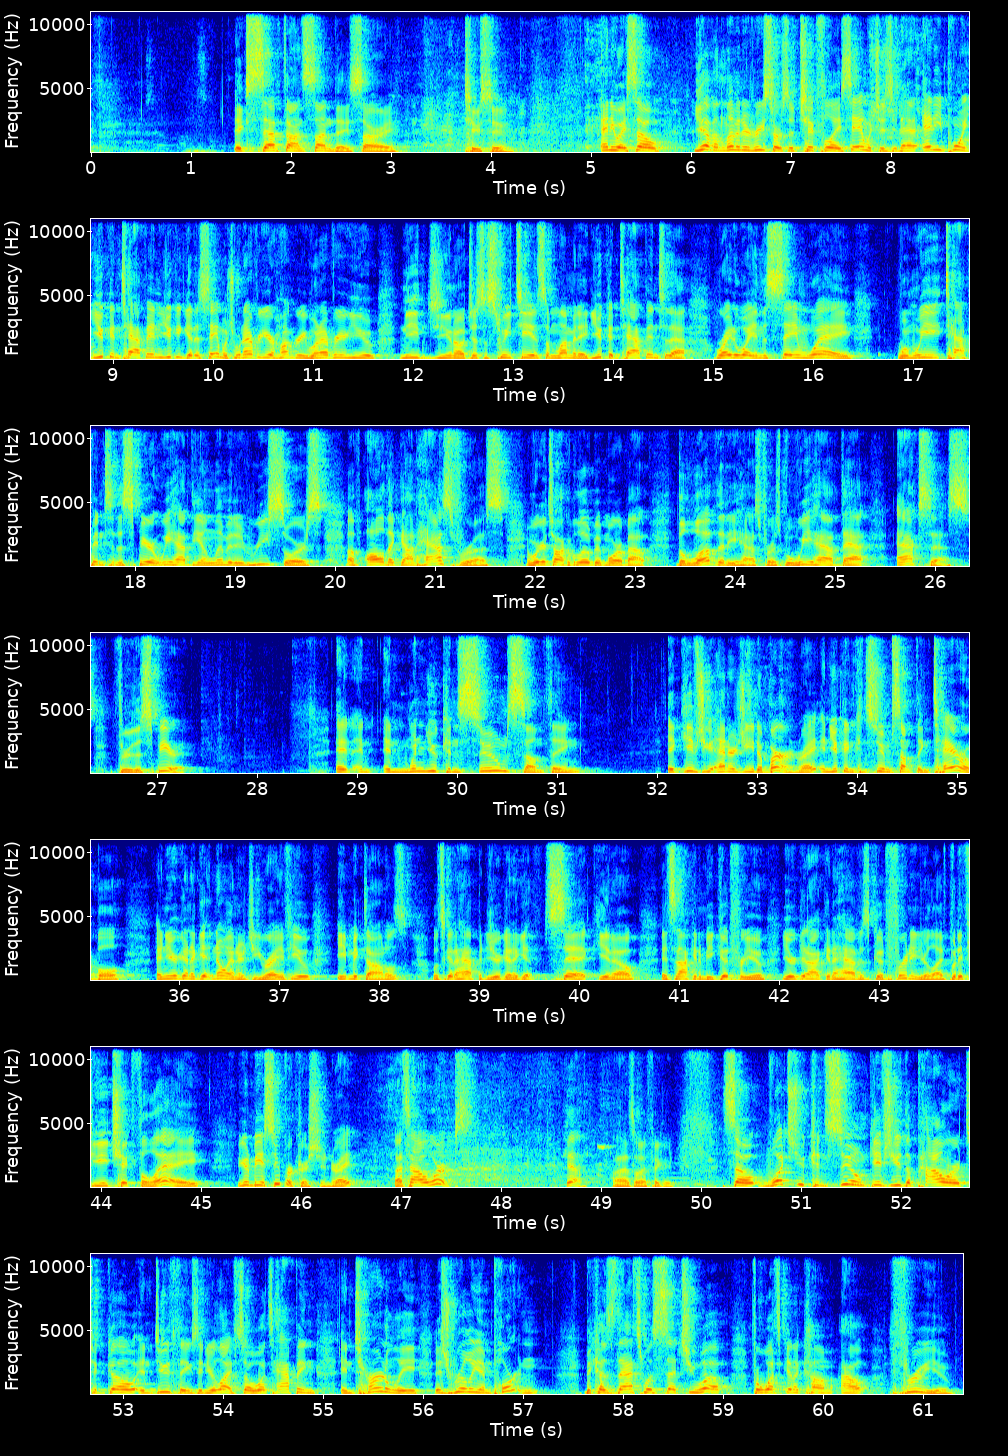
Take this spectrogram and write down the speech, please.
Except on Sunday. Sorry. Too soon. Anyway, so you have unlimited resource of Chick-fil-A sandwiches, and at any point you can tap in you can get a sandwich whenever you're hungry, whenever you need, you know, just a sweet tea and some lemonade. You can tap into that right away. In the same way, when we tap into the Spirit, we have the unlimited resource of all that God has for us. And we're going to talk a little bit more about the love that He has for us, but we have that access through the Spirit. And, and, and when you consume something, it gives you energy to burn, right? And you can consume something terrible and you're going to get no energy, right? If you eat McDonald's, what's going to happen? You're going to get sick, you know. It's not going to be good for you. You're not going to have as good fruit in your life. But if you eat Chick-fil-A, you're going to be a super Christian, right? That's how it works. Yeah, well, that's what I figured. So, what you consume gives you the power to go and do things in your life. So, what's happening internally is really important because that's what sets you up for what's going to come out through you.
